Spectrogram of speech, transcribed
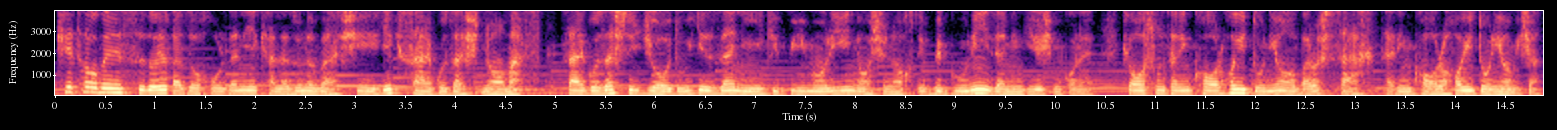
کتاب صدای غذا خوردن یک کلزون وحشی یک سرگذشت نام است. سرگذشت جادویی زنی که بیماری ناشناخته به گونه زمین گیرش می‌کنه که آسونترین کارهای دنیا براش سختترین کارهای دنیا میشن.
